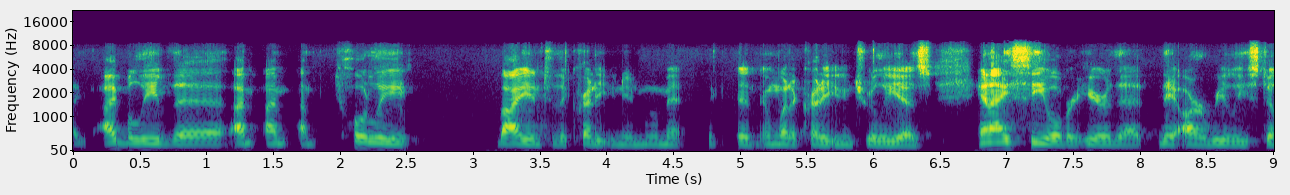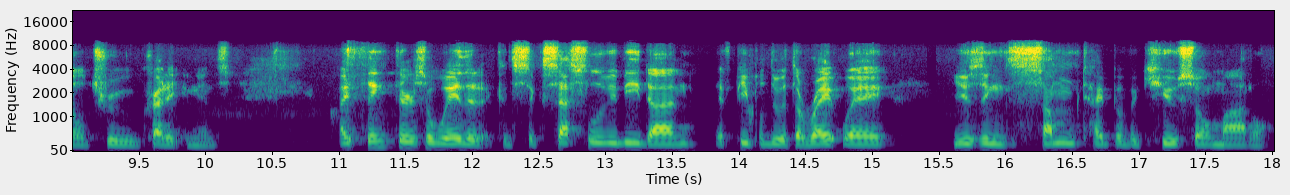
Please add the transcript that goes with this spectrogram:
I, I believe that I'm, I'm, I'm totally buy into the credit union movement and what a credit union truly is. And I see over here that they are really still true credit unions. I think there's a way that it could successfully be done if people do it the right way using some type of a CUSO model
